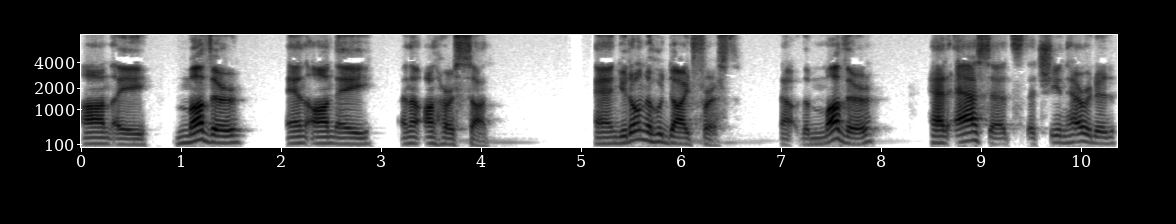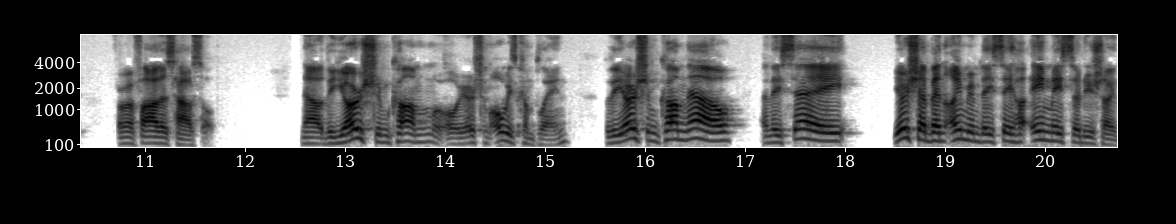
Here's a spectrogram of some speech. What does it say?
on a mother and on a and on her son. And you don't know who died first. Now, the mother had assets that she inherited from her father's household. Now the Yarshim come, or Yarshim always complain, but the Yarshim come now and they say, Yersha ben Oimrim, they say, The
